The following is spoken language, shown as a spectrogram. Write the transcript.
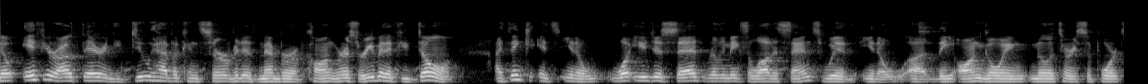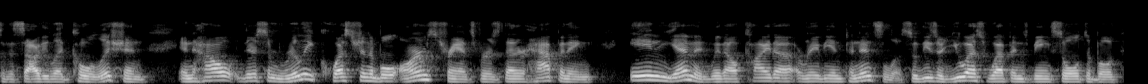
know, if you're out there and you do have a conservative member of Congress, or even if you don't, I think it's you know what you just said really makes a lot of sense with you know uh, the ongoing military support to the Saudi-led coalition and how there's some really questionable arms transfers that are happening in Yemen with Al Qaeda Arabian Peninsula. So these are U.S. weapons being sold to both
